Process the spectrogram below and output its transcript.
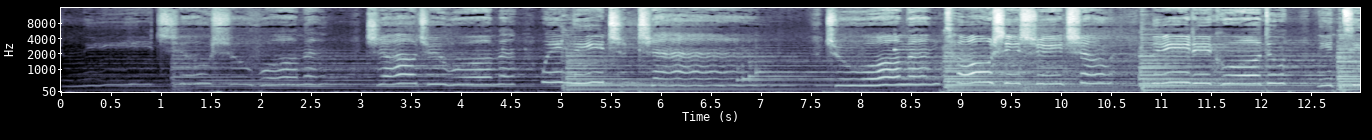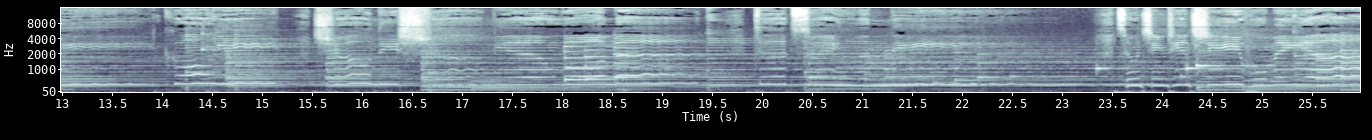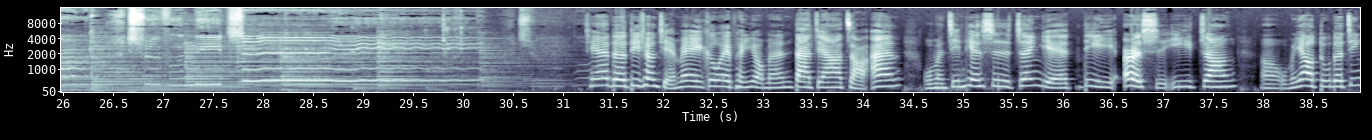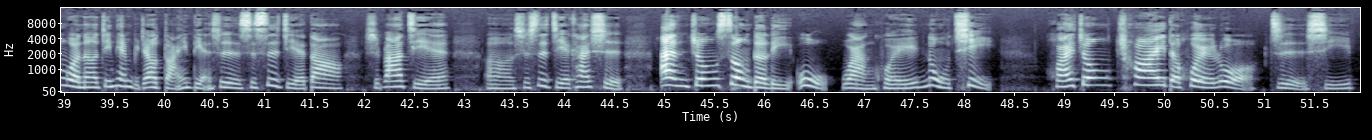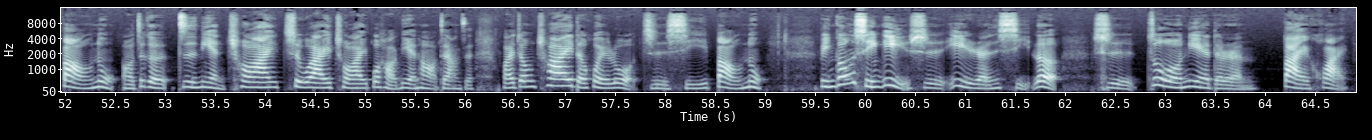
你救赎我们，招聚我们，为你征战。祝我们同心寻求你的国度，你的亲爱的弟兄姐妹、各位朋友们，大家早安！我们今天是箴言第二十一章，呃，我们要读的经文呢，今天比较短一点，是十四节到十八节。呃，十四节开始，暗中送的礼物挽回怒气，怀中揣的贿赂止息暴怒。哦，这个字念揣，赤歪揣不好念哈、这样子，怀中揣的贿赂止息暴怒。秉公行义，使一人喜乐，使作孽的人败坏。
